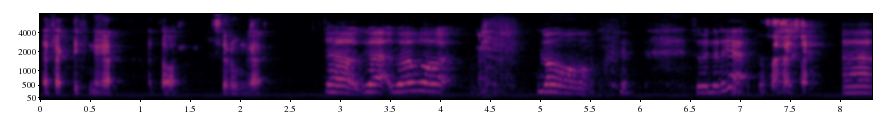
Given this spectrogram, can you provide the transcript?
Efektif nggak atau seru nggak? Ya gak gue mau gue mau ngomong. Sebenarnya eh,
